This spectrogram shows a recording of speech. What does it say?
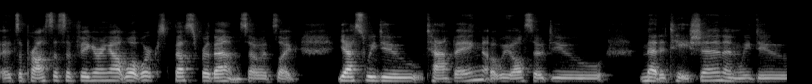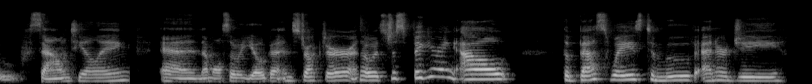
it's a process of figuring out what works best for them. So it's like, yes, we do tapping, but we also do meditation and we do sound healing. And I'm also a yoga instructor. So it's just figuring out the best ways to move energy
